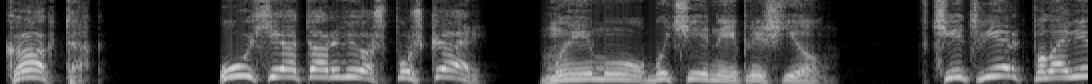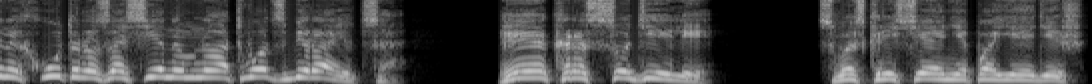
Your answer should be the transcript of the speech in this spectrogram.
«Как так? Ухи оторвешь, пушкарь! Мы ему бычиные пришьем!» В четверг половина хутора за сеном на отвод сбираются. Эк, рассудили. С воскресенья поедешь.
